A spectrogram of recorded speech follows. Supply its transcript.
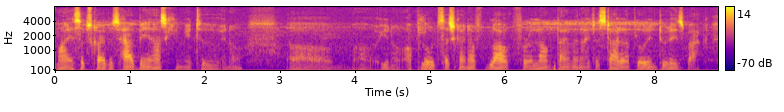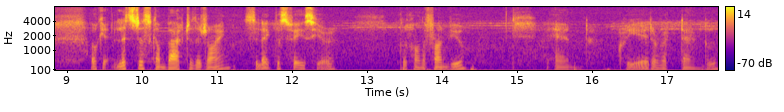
my subscribers have been asking me to you know um, uh, you know upload such kind of blog for a long time and I just started uploading two days back. Okay let's just come back to the drawing. Select this face here. Click on the front view. And create a rectangle.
